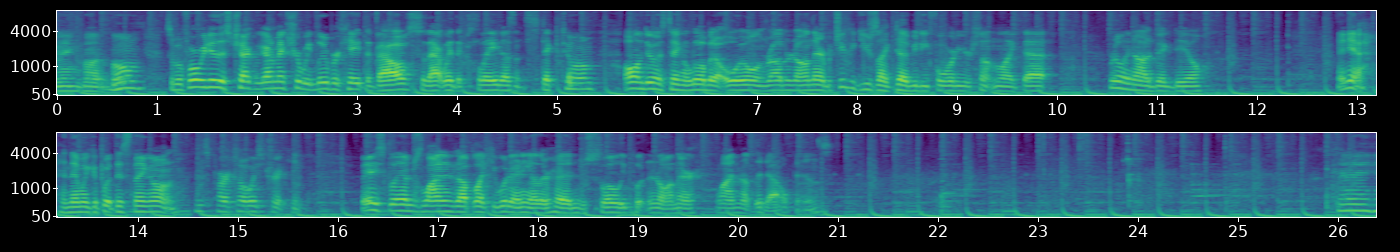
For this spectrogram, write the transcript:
Bing, boom. So before we do this check, we gotta make sure we lubricate the valves so that way the clay doesn't stick to them. All I'm doing is taking a little bit of oil and rubbing it on there, but you could use like WD-40 or something like that. Really not a big deal. And yeah, and then we can put this thing on. This part's always tricky. Basically, I'm just lining it up like you would any other head and just slowly putting it on there, lining up the dowel pins. Okay,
